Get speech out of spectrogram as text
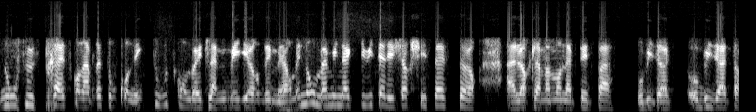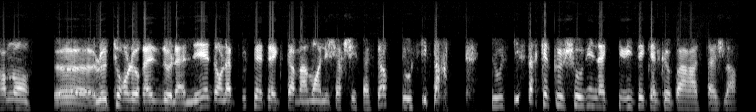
Non, on se stresse, on a l'impression qu'on est tous, qu'on doit être la meilleure des mères. Mais non, même une activité, aller chercher sa sœur, alors que la maman n'a peut-être pas obligatoirement euh, le temps le reste de l'année, dans la poussette avec sa maman, aller chercher sa sœur, c'est aussi, aussi faire quelque chose, une activité quelque part à cet âge-là.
